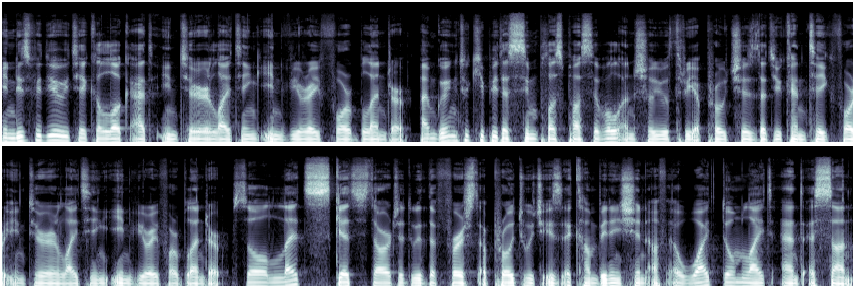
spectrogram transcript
In this video, we take a look at interior lighting in V-Ray for Blender. I'm going to keep it as simple as possible and show you three approaches that you can take for interior lighting in V-Ray for Blender. So let's get started with the first approach, which is a combination of a white dome light and a sun.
